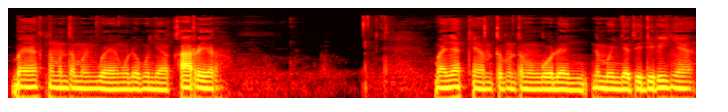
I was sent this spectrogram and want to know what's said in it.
banyak teman-teman gue yang udah punya karir. Banyak yang teman-teman gue udah nemuin jati dirinya.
